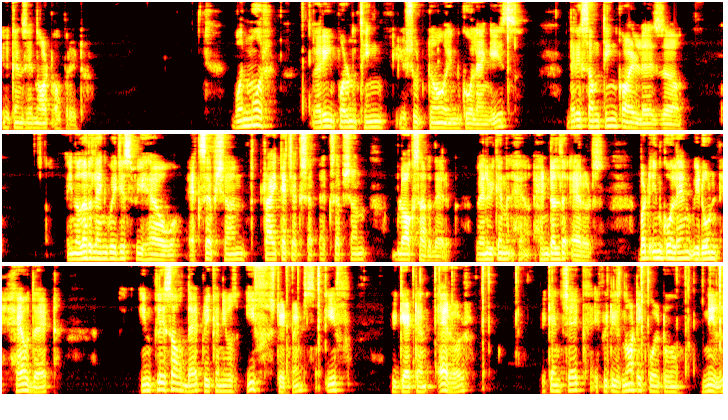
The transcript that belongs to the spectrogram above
you can say not operator one more very important thing you should know in golang is there is something called as uh, in other languages we have exception try catch ex exception blocks are there when we can ha handle the errors. But in golang we don't have that. In place of that we can use if statement so if we get an error we can check if it is not equal to nil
